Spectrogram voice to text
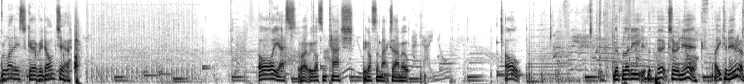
bloody scurvy dog chair. Oh, yes. Right, we got some cash. We got some max ammo. Oh, the bloody the perks are in here. Oh, you can hear them.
